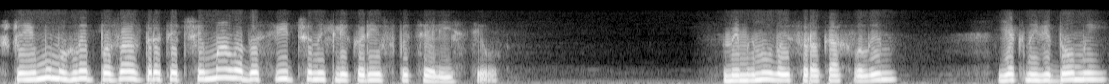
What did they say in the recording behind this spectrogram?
що йому могли б позаздрити чимало досвідчених лікарів-спеціалістів. Не минуло й сорока хвилин, як невідомий,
